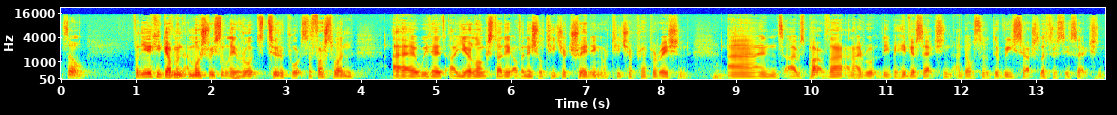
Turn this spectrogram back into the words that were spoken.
So, for the UK government, I most recently wrote two reports. The first one, uh, we did a year long study of initial teacher training or teacher preparation. And I was part of that, and I wrote the behaviour section and also the research literacy section.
